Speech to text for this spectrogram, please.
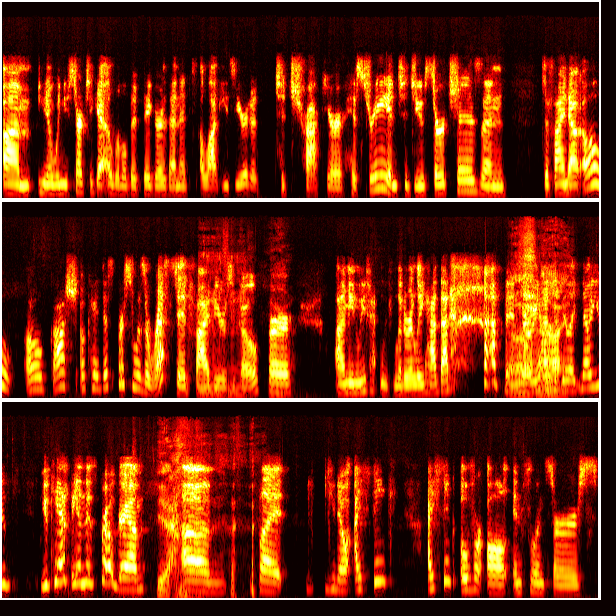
um, you know when you start to get a little bit bigger, then it's a lot easier to to track your history and to do searches and to find out oh oh gosh okay this person was arrested 5 years Mhm. ago for i mean we've we've literally had that happen where we had to be like no you you can't be in this program Yeah. um but you know i think i think overall influencers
